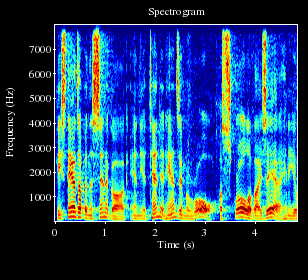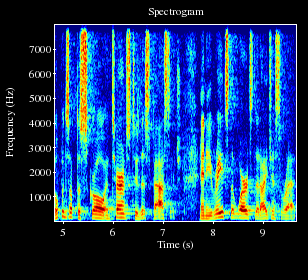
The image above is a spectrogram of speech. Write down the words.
he stands up in the synagogue and the attendant hands him a roll, a scroll of Isaiah, and he opens up the scroll and turns to this passage and he reads the words that I just read.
